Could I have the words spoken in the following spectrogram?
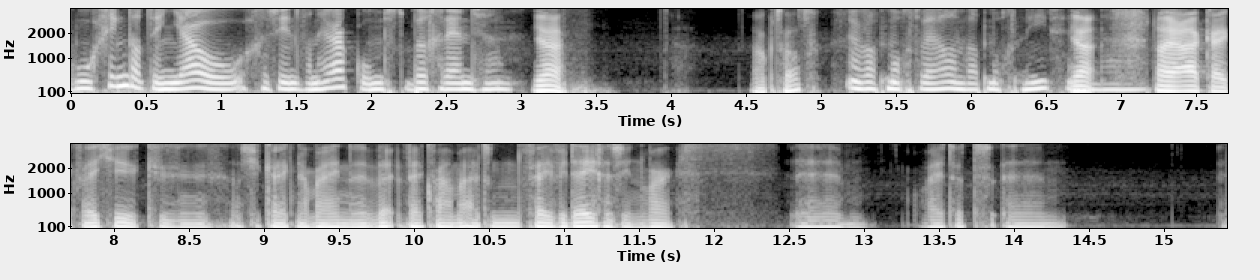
hoe ging dat in jouw gezin van herkomst begrenzen? Ja, ook dat. En wat mocht wel en wat mocht niet? Ja. En, eh, Nou ja, kijk, weet je, ik, eh, als je kijkt naar mijn, eh, wij, wij kwamen uit een VVD-gezin waar, ehm, hoe heet het, ehm, eh,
